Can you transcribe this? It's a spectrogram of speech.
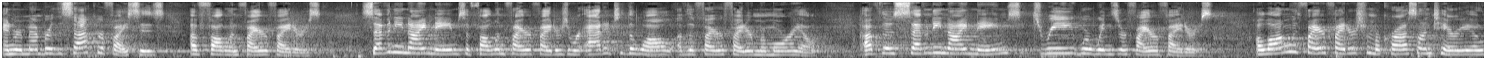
and remember the sacrifices of fallen firefighters. 79 names of fallen firefighters were added to the wall of the Firefighter Memorial. Of those 79 names, three were Windsor firefighters. Along with firefighters from across Ontario,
